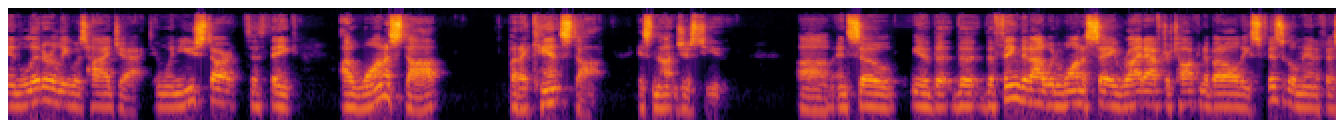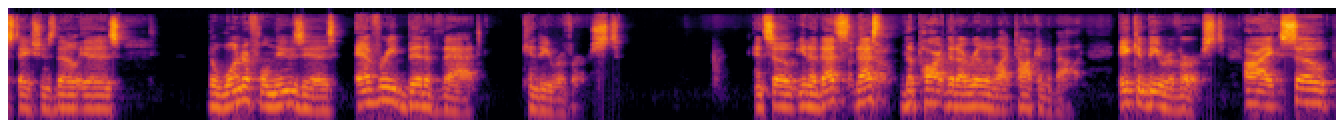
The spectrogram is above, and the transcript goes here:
and literally was hijacked. And when you start to think, I want to stop, but I can't stop, it's not just you. Um, and so, you know, the, the, the thing that I would want to say right after talking about all these physical manifestations, though, is the wonderful news is every bit of that can be reversed. And so, you know, that's that's the part that I really like talking about. It can be reversed. All right. So,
